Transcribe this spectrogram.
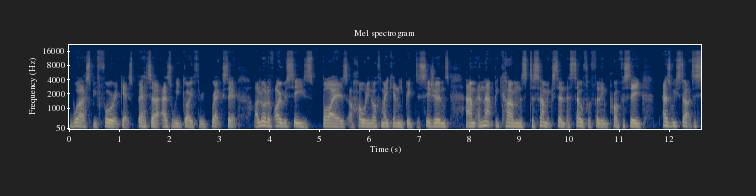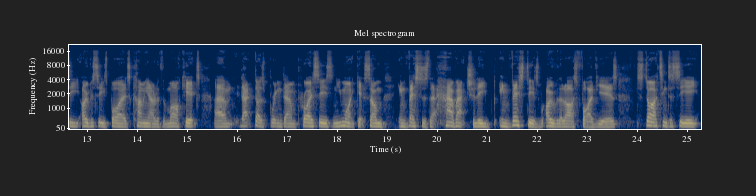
worse before it gets better as we go through Brexit. A lot of overseas buyers are holding off making any big decisions, um, and that becomes to some extent a self fulfilling prophecy as we start to see overseas buyers coming out of the market, um, that does bring down prices, and you might get some investors that have actually invested over the last five years starting to see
